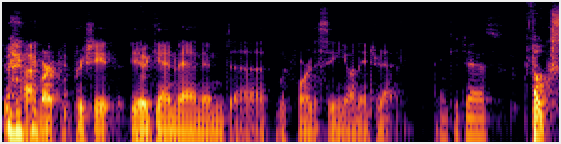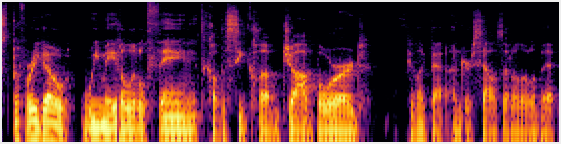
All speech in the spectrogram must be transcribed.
Uh, Mark, appreciate you again, man, and uh, look forward to seeing you on the internet. Thank you, Jess. Folks, before we go, we made a little thing. It's called the Seed Club Job Board. I feel like that undersells it a little bit.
